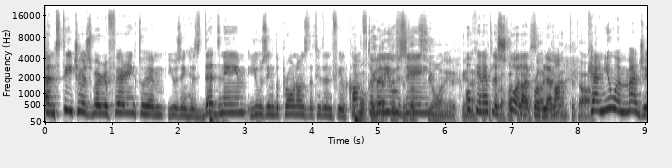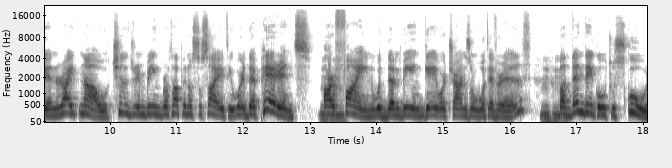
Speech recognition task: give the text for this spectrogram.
And teachers were referring to him using his dead name, using the pronouns that he didn't feel comfortable using. U kienet l-iskola l-problema. Can you imagine right now children being brought up in a society where their parents mm-hmm. are mhm. fine with them being gay or trans or whatever else, mm-hmm. but then they go to school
